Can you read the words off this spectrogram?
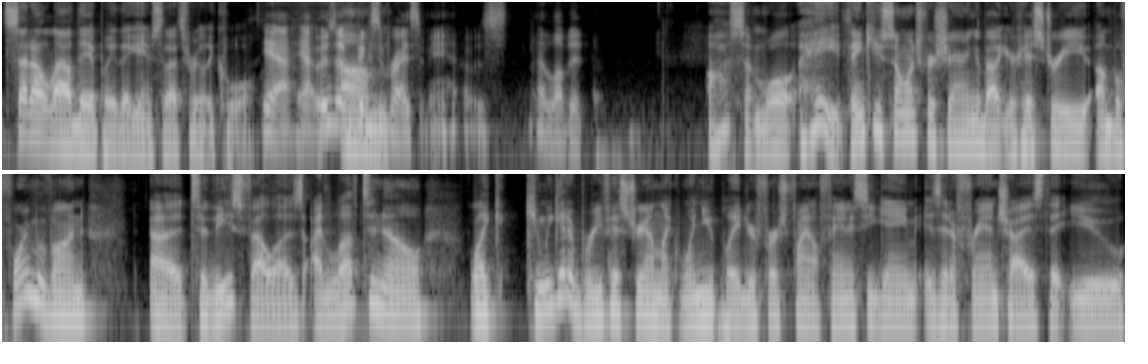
said out loud they had played that game. So that's really cool. Yeah, yeah, it was a Um, big surprise to me. I was I loved it. Awesome. Well, hey, thank you so much for sharing about your history. Um, before we move on uh, to these fellas, I'd love to know, like, can we get a brief history on like when you played your first Final Fantasy game? Is it a franchise that you,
